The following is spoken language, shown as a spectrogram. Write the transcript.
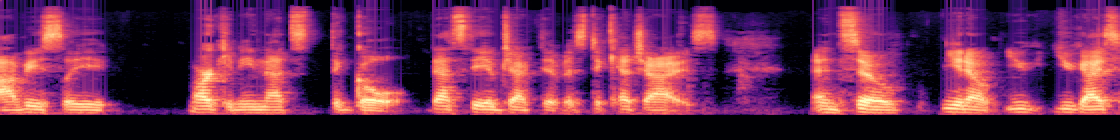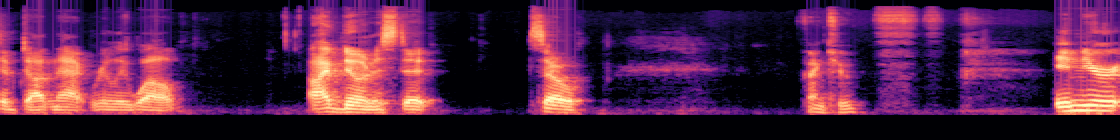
obviously marketing that's the goal. That's the objective is to catch eyes. And so you know you you guys have done that really well. I've noticed it. So thank you. in your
